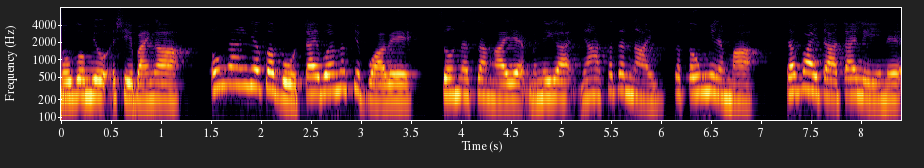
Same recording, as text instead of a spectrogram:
မိုးကုတ်မြို့အရှေ့ပိုင်းကအုံကိုင်းရက်ကွက်ကိုတိုက်ပွဲမဖြစ်ပွားပဲဇွန်25ရက်မနေ့ကည7:73မိနစ်မှာဂျက်ဖိုက်တာတိုက်လေရင်နဲ့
